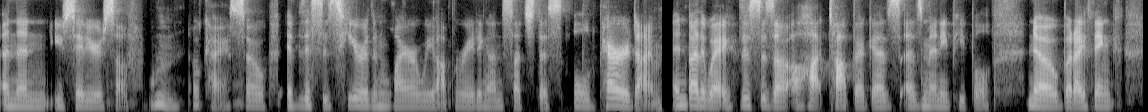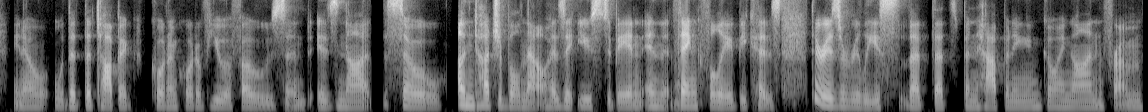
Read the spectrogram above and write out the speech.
And then you say to yourself, hmm, okay, so if this is here, then why are we operating on such this old paradigm? And by the way, this is a, a hot topic, as as many people know, but I think you know that the topic, quote unquote, of UFOs and is not so untouchable now as it used to be, and, and thankfully because there is a release that that's been happening and going on from,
